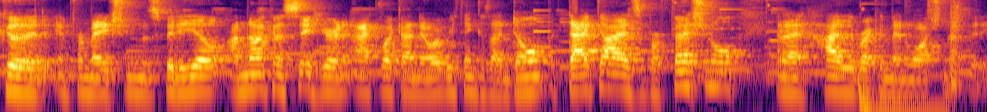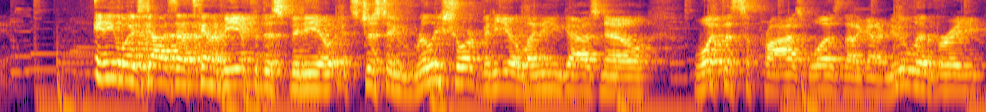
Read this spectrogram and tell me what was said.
good information in this video. I'm not gonna sit here and act like I know everything because I don't, but that guy is a professional and I highly recommend watching that video. Anyways, guys, that's gonna be it for this video. It's just a really short video letting you guys know what the surprise was that I got a new livery,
